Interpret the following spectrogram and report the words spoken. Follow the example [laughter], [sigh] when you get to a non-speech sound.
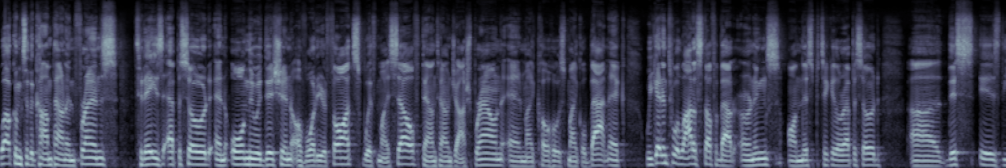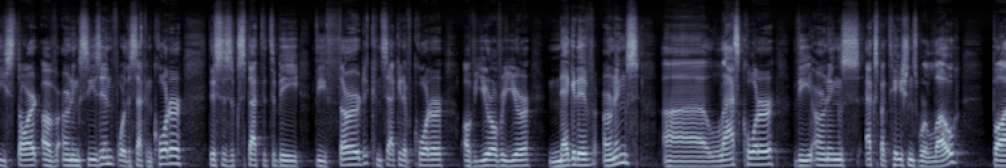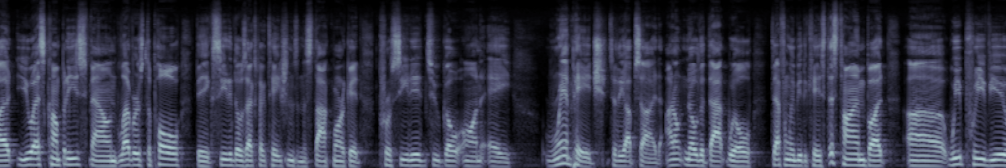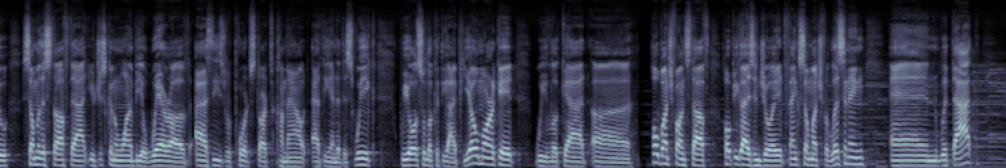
Welcome to the Compound and Friends. Today's episode, an all new edition of What Are Your Thoughts with myself, downtown Josh Brown, and my co host Michael Batnick. We get into a lot of stuff about earnings on this particular episode. Uh, this is the start of earnings season for the second quarter. This is expected to be the third consecutive quarter of year over year negative earnings. Uh, last quarter, the earnings expectations were low but U.S. companies found levers to pull. They exceeded those expectations, and the stock market proceeded to go on a rampage to the upside. I don't know that that will definitely be the case this time, but uh, we preview some of the stuff that you're just going to want to be aware of as these reports start to come out at the end of this week. We also look at the IPO market. We look at uh, whole bunch of fun stuff. Hope you guys enjoy it. Thanks so much for listening. And with that,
